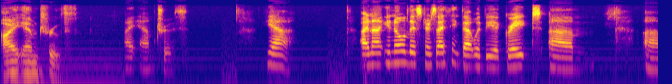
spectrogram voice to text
I am truth. I am truth. Yeah. And I, you know, listeners, I think that would be a great um, uh,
